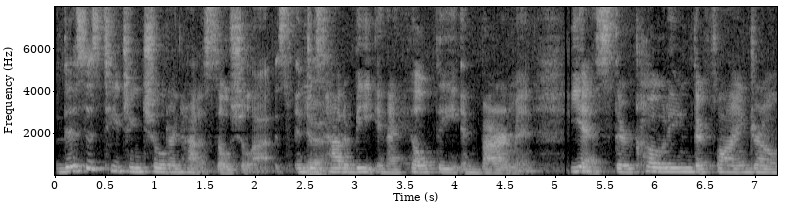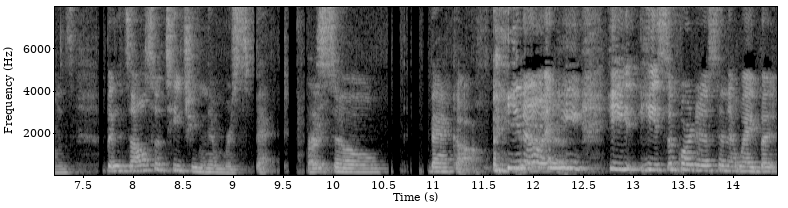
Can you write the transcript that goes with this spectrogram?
this is teaching children how to socialize and just Yeah. how to be in a healthy environment. Yes, they're coding, they're flying drones, but it's also teaching them respect. Right. So back off. you know, and he he he supported us in that way, but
